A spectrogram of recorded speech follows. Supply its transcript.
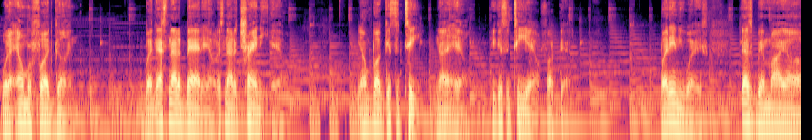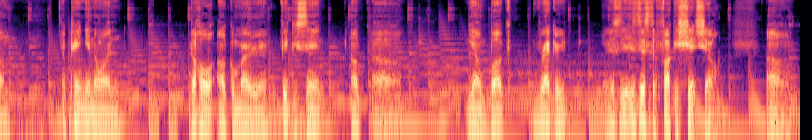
with an Elmer Fudd gun. But that's not a bad L. That's not a tranny L. Young Buck gets a T, not an L. He gets a TL. Fuck that. But anyways, that's been my um, opinion on the whole Uncle Murda, 50 Cent, uh, Young Buck record. It's, it's just a fucking shit show. Um,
